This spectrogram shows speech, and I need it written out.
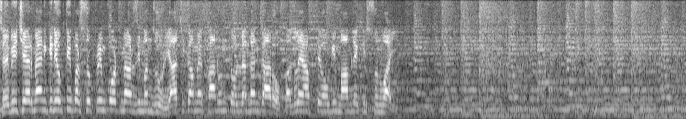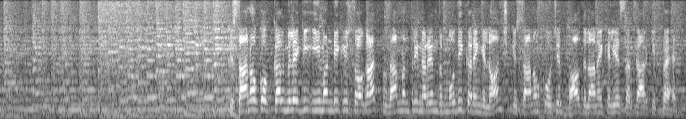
सेबी चेयरमैन की नियुक्ति पर सुप्रीम कोर्ट में अर्जी मंजूर। याचिका में कानून के उल्लंघन का आरोप। अगले हफ़्ते होगी मामले की सुनवाई। किसानों को कल मिलेगी ई मंडी की सौगात। प्रधानमंत्री नरेंद्र मोदी करेंगे लॉन्च। किसानों को उचित भाव दिलाने के लिए सरकार की पहल।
